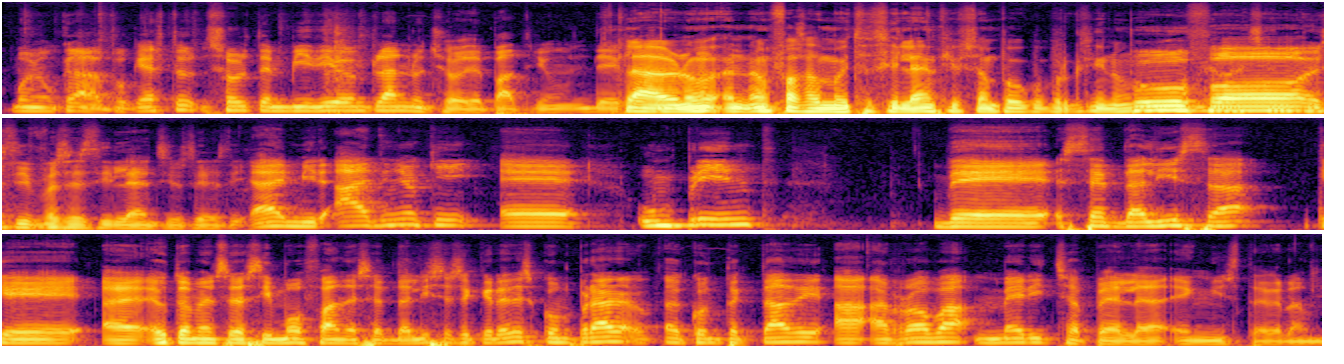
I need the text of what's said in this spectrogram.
Bueno, claro, porque isto só ten vídeo en plan no show de Patreon. De... Claro, non, non fagas moitos silencios tampouco, porque senón... Pufo, si fases silencios. Si. Ai, mira, ah, teño aquí eh, un print de Seb Dalisa que eh, eu tamén sei así mo fan de Serdalis se queredes comprar, eh, contactade a arroba Mary Chapela en Instagram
